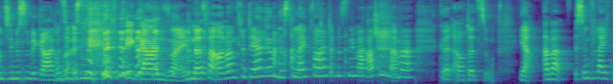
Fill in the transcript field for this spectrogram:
Und sie müssen vegan und sie sein. müssen vegan sein. Das war auch noch ein Kriterium. Das ist vielleicht für heute ein bisschen überraschend, aber gehört auch dazu. Ja, aber es sind vielleicht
